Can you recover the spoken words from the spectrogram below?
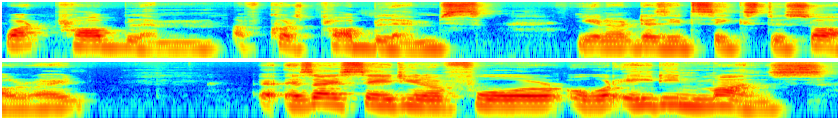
what problem, of course, problems, you know, does it seeks to solve, right? As I said, you know, for over 18 months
